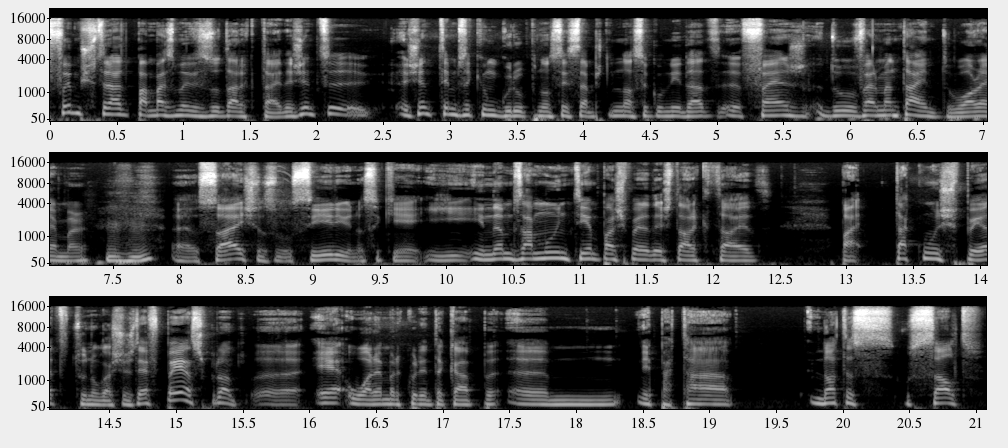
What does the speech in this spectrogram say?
foi mostrado para mais uma vez o Dark Tide. A gente, a gente temos aqui um grupo, não sei se sabes, da nossa comunidade, uh, fãs do Vermintide, do Warhammer. Uh, o Seixas, o Sírio, não sei o quê. E, e andamos há muito tempo à espera deste Dark Tide. Pá, está com um aspecto, tu não gostas de FPS, pronto. uh, é o Warhammer 40k. Um, epá, está. Nota-se o salto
